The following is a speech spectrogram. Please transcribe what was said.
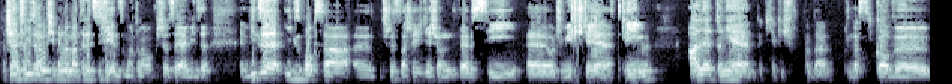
Znaczy ja co widzę u siebie na matrycy, więc może wam opiszę, co ja widzę. Widzę Xboxa 360 w wersji e, oczywiście Slim, ale to nie taki jakiś, prawda, plastikowy,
